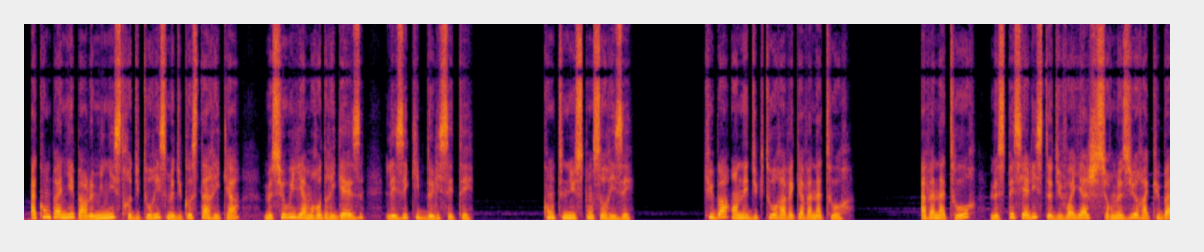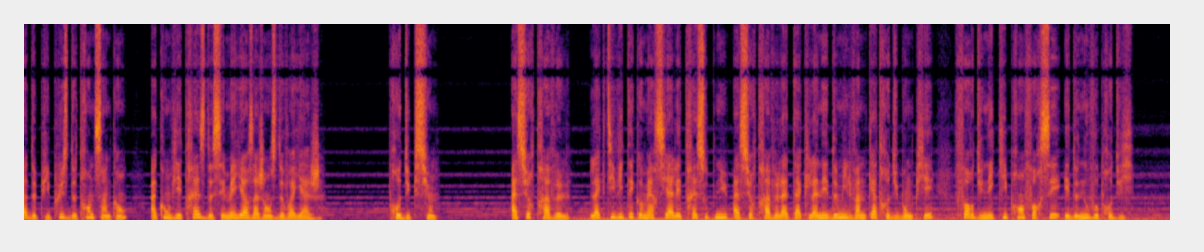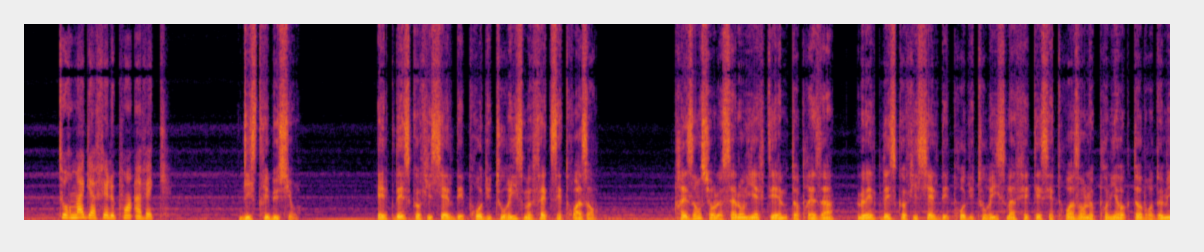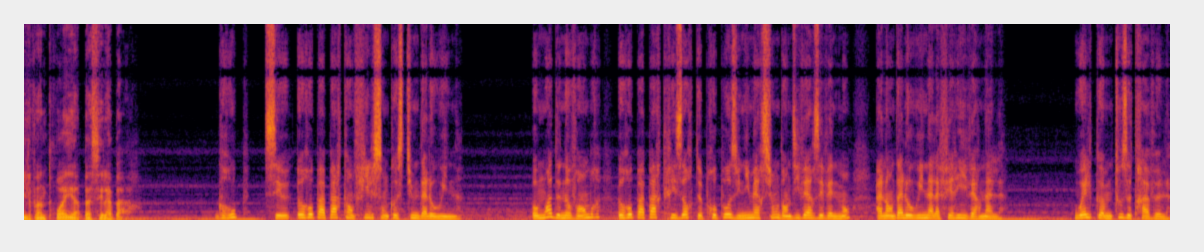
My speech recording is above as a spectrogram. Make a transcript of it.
Accompagné par le ministre du Tourisme du Costa Rica, M. William Rodriguez, les équipes de l'ICT. Contenu sponsorisé. Cuba en éductour avec Avanatour. Avanatour, le spécialiste du voyage sur mesure à Cuba depuis plus de 35 ans, a convié 13 de ses meilleures agences de voyage. Production. Assure Travel. L'activité commerciale est très soutenue. Assure Travel attaque l'année 2024 du bon pied, fort d'une équipe renforcée et de nouveaux produits. Tourmag a fait le point avec. Distribution. Helpdesk officiel des pros du tourisme fête ses 3 ans. Présent sur le salon IFTM Top Reza, le helpdesk officiel des pros du tourisme a fêté ses 3 ans le 1er octobre 2023 et a passé la barre. Groupe CE Europa Park enfile son costume d'Halloween. Au mois de novembre, Europa Park Resort propose une immersion dans divers événements, allant d'Halloween à la féerie hivernale. Welcome to the travel.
